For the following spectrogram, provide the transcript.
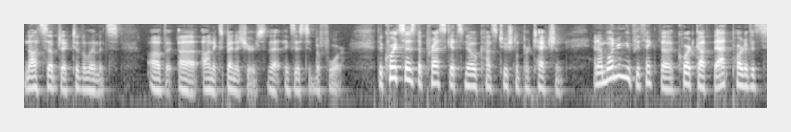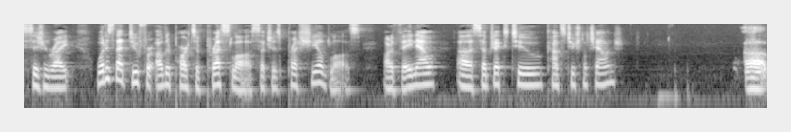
not subject to the limits of uh, on expenditures that existed before. The court says the press gets no constitutional protection, and I'm wondering if you think the court got that part of its decision right. What does that do for other parts of press laws, such as press shield laws? Are they now uh, subject to constitutional challenge? Uh,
